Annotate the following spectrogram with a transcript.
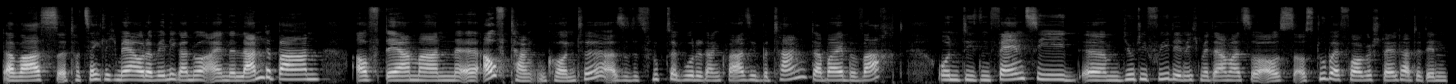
Da war es äh, tatsächlich mehr oder weniger nur eine Landebahn, auf der man äh, auftanken konnte. Also das Flugzeug wurde dann quasi betankt, dabei bewacht und diesen fancy ähm, Duty Free, den ich mir damals so aus, aus Dubai vorgestellt hatte, den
